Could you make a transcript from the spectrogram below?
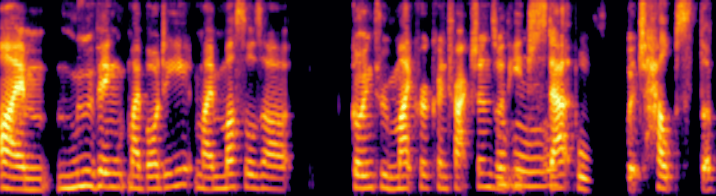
I'm moving my body, my muscles are going through micro contractions with mm-hmm. each step which helps the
